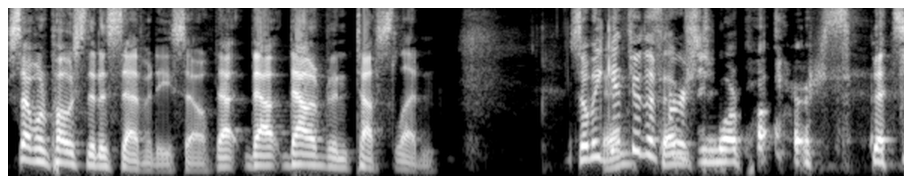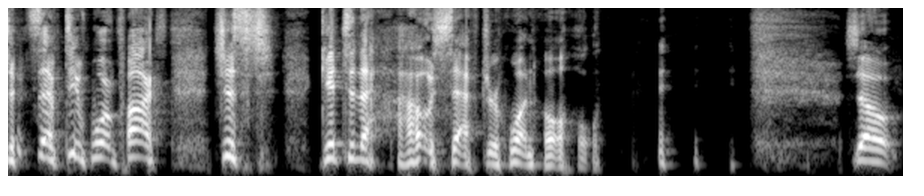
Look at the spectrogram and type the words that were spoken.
Someone posted a 70, so that that that would have been tough sledding. So we and get through the first more pars. That's 70 more pars. Just get to the house after one hole. So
